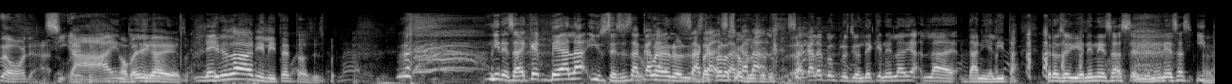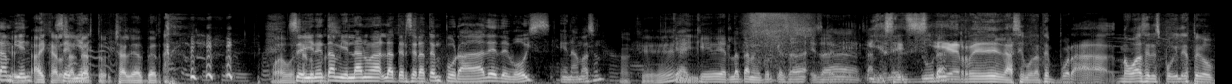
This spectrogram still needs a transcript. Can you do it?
no, ya, Sí, ah, no me entonces diga eso. Le- ¿Quién es la Danielita entonces? Mire, ¿sabe qué? Véala y usted se saca, Bueno, la, saca, saca la, conclusiones. saca la conclusión de quién es la, la Danielita. Pero se vienen esas, se vienen esas y también Ay, Carlos se viene, Alberto, Charlie Alberto. Se viene también la, nueva, la tercera temporada de The Voice en Amazon. eso. Ok. Que hay que verla también porque esa, esa Y ese es dura. cierre de la segunda temporada, no va a ser spoiler, pero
